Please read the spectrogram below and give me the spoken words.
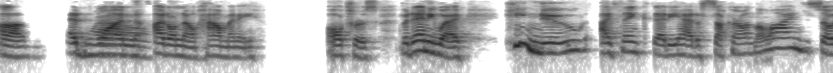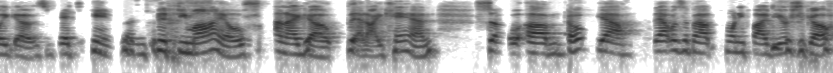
um, had wow. won I don't know how many ultras. But anyway, he knew, I think, that he had a sucker on the line. So he goes, Bet you can't run 50 miles. And I go, Bet I can. So, um, oh. yeah, that was about 25 years ago.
